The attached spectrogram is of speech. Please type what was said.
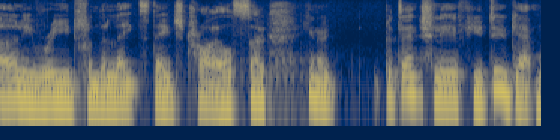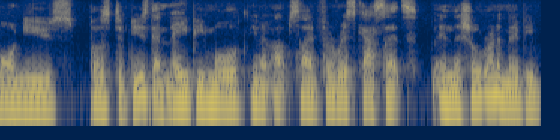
early read from the late stage trials. So you know potentially, if you do get more news, positive news, there may be more, you know, upside for risk assets in the short run, and maybe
